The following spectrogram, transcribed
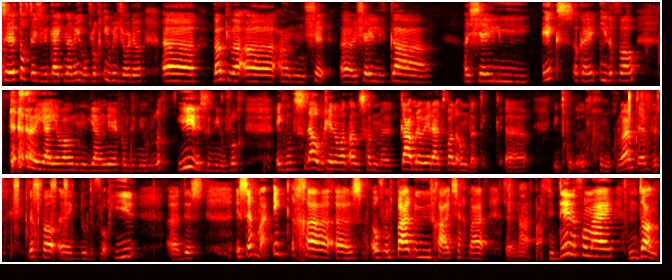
dames en heren, tof dat jullie kijken naar een nieuwe vlog. Ik ben Jordo. Uh, dankjewel uh, aan Shelly K. Aan Shelly X. Oké, in ieder geval. ja, wou, ja, wanneer komt een nieuwe vlog? Hier is een nieuwe vlog. Ik moet snel beginnen, want anders gaat mijn camera weer uitvallen. Omdat ik niet genoeg ruimte heb. Dus in ieder geval, ik doe de vlog hier. dus zeg maar, ik ga over een paar uur ga ik zeg maar naar een paar vriendinnen van mij. En dan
